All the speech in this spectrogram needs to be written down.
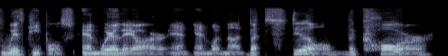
with peoples and where they are and and whatnot. But still the core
